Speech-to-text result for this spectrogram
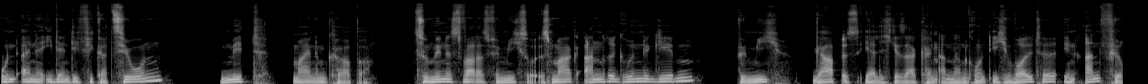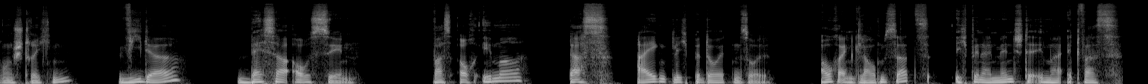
und einer Identifikation mit meinem Körper. Zumindest war das für mich so. Es mag andere Gründe geben. Für mich gab es ehrlich gesagt keinen anderen Grund. Ich wollte in Anführungsstrichen wieder besser aussehen. Was auch immer das eigentlich bedeuten soll. Auch ein Glaubenssatz. Ich bin ein Mensch, der immer etwas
